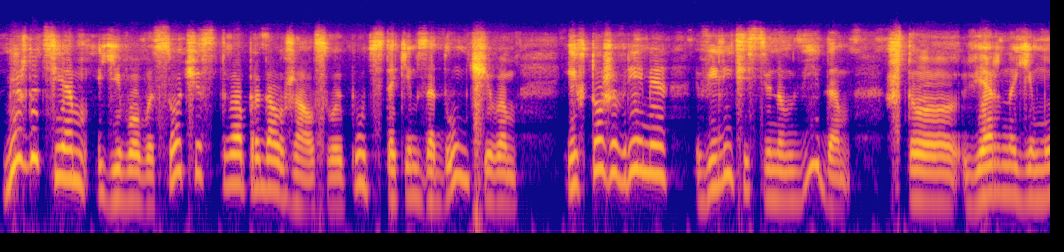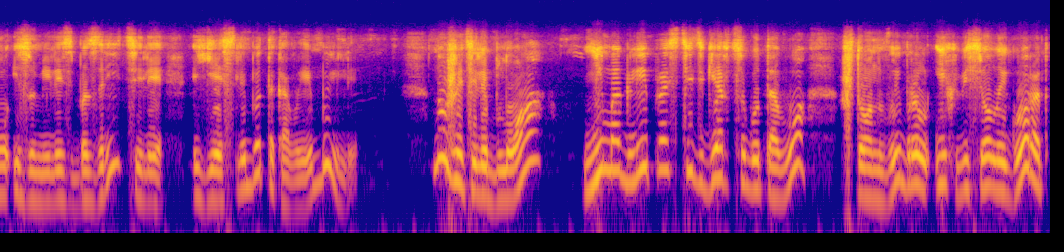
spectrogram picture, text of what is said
Между тем его высочество продолжал свой путь с таким задумчивым и в то же время величественным видом, что верно ему изумились бы зрители, если бы таковые были. Но жители Блуа не могли простить герцогу того, что он выбрал их веселый город,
